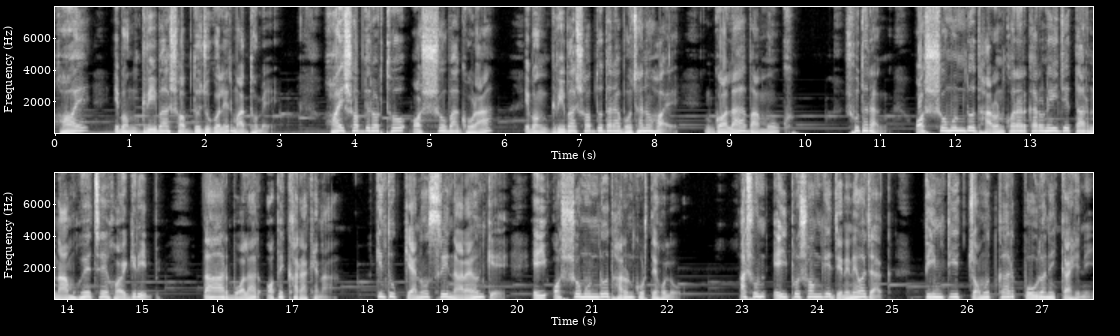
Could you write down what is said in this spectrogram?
হয় এবং গ্রীবা শব্দযুগলের মাধ্যমে। হয় শব্দের অর্থ অশ্ব বা ঘোড়া এবং গ্রীবা শব্দ দ্বারা বোঝানো হয় গলা বা মুখ। সুতরাং অশ্বমুণ্ড ধারণ করার কারণেই যে তার নাম হয়েছে হয়গ্রীব, তার বলার অপেক্ষা রাখে না। কিন্তু কেন শ্রী নারায়ণকে এই অশ্বমুণ্ড ধারণ করতে হল? আসুন এই প্রসঙ্গে জেনে নেওয়া যাক তিনটি চমৎকার পৌরাণিক কাহিনী।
